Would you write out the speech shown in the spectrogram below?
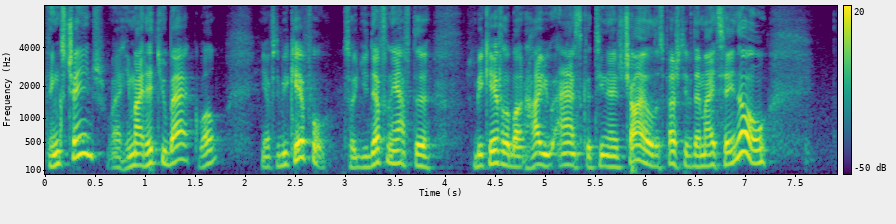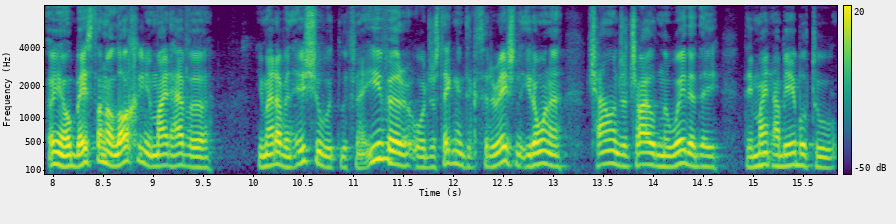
things change. Right? He might hit you back. Well, you have to be careful. So you definitely have to be careful about how you ask a teenage child, especially if they might say no. You know, based on Allah, you might have a you might have an issue with lifnei iver or just taking into consideration that you don't want to challenge a child in a way that they, they might not be able to,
